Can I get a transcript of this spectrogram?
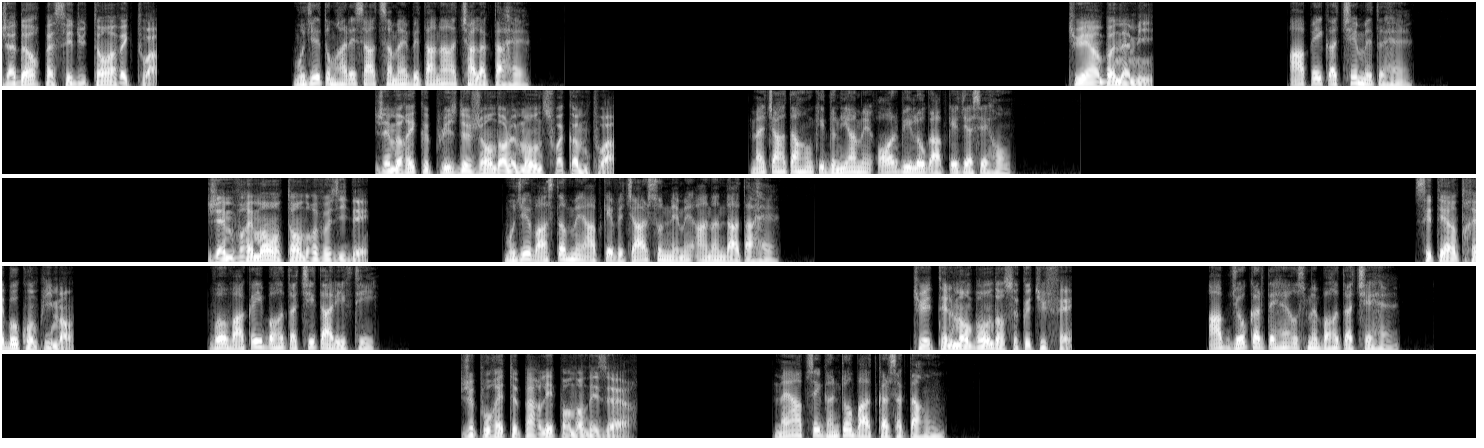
J'adore passer du temps avec toi. मुझे तुम्हारे साथ समय बिताना अच्छा लगता है Tu es un bon ami. आप एक अच्छे मित्र हैं J'aimerais que plus de gens dans le monde soient comme toi. मैं चाहता हूं कि दुनिया में और भी लोग आपके जैसे हों J'aime vraiment entendre vos idées. मुझे वास्तव में आपके विचार सुनने में आनंद आता है C'était un très beau compliment. वो वाकई बहुत अच्छी तारीफ थी Tu es tellement bon dans ce que tu fais. आप जो करते हैं उसमें बहुत अच्छे हैं Je pourrais te parler pendant des heures. मैं आपसे घंटों बात कर सकता हूं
